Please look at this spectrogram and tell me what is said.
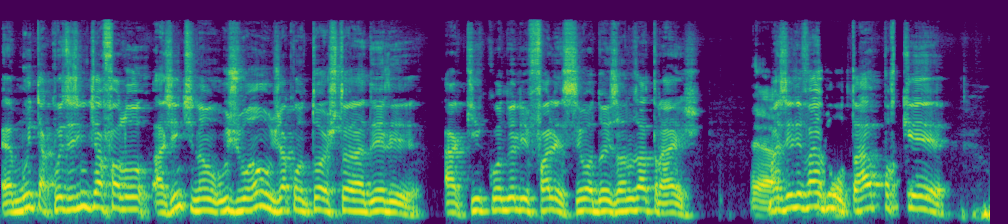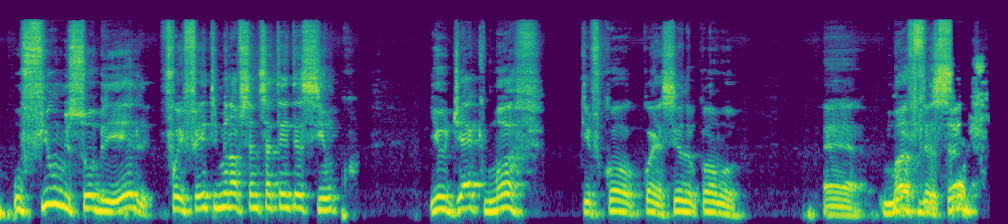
é, muita coisa. A gente já falou. A gente não. O João já contou a história dele aqui quando ele faleceu há dois anos atrás. É. Mas ele vai voltar porque o filme sobre ele foi feito em 1975. E o Jack Murphy, que ficou conhecido como é, Murphy the Surf,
